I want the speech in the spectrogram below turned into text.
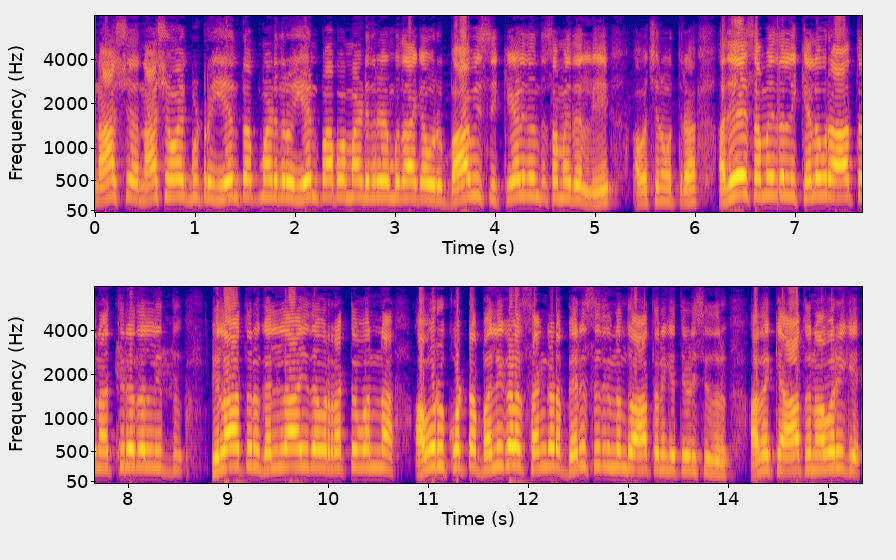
ನಾಶ, ನಾಶವಾಗಿಬಿಟ್ರು. ಏನು ತಪ್ಪು ಮಾಡಿದ್ರು, ಏನು ಪಾಪ ಮಾಡಿದ್ರು ಎಂಬುದಾಗಿ ಅವರು ಭಾವಿಸಿ ಕೇಳಿದಂಥ ಸಮಯದಲ್ಲಿ, ಅವಚನ ಉತ್ತರ, ಅದೇ ಸಮಯದಲ್ಲಿ ಕೆಲವರು ಆತನ ಹತ್ತಿರದಲ್ಲಿದ್ದು, ಪಿಲಾತನು ಗಲಿಲಾಯದವರ ರಕ್ತವನ್ನ ಅವರು ಕೊಟ್ಟ ಬಲಿಗಳ ಸಂಗಡ ಬೆರೆಸಿದನೆಂದು ಆತನಿಗೆ ತಿಳಿಸಿದರು. ಅದಕ್ಕೆ ಆತನು ಅವರಿಗೆ,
